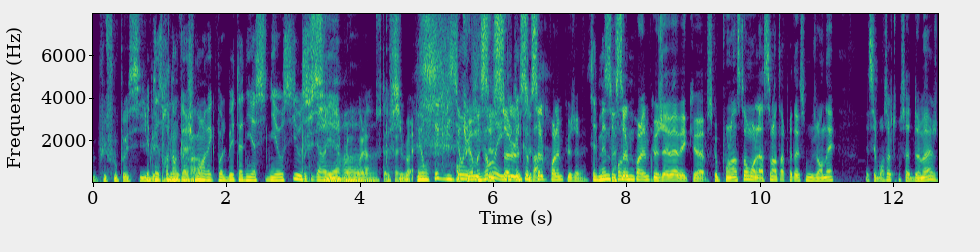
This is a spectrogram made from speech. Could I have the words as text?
le plus flou Il y possible. a peut-être un engagement verra. avec Paul Bettany à signer aussi, aussi Possible, derrière. euh, voilà, tout à fait. Possible, ouais. Mais on sait que en Vision tout cas est c'est vivant le seul quelque c'est le part. seul problème que j'avais C'est le même le seul problème. problème que j'avais avec euh, parce que pour l'instant moi la seule interprétation que j'en ai et c'est pour ça que je trouve ça dommage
